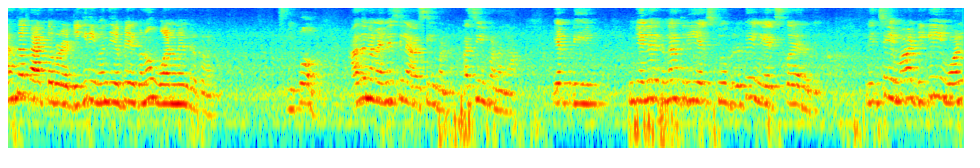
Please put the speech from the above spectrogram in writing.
அந்த ஃபேக்டரோட டிகிரி வந்து எப்படி இருக்கணும்? ஒன்னு இருக்கணும். இப்போது அதை நம்ம என்ன செய்யலாம்? அசீவ் பண்ண அசீவ் பண்ணலாம். எப்படி? இங்கே என்ன இருக்குன்னா த்ரீ எக்ஸ் கியூப் இருக்குது இங்கே எக்ஸ் ஸ்கொயர் இருக்குது நிச்சயமாக டிகிரி ஒன்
